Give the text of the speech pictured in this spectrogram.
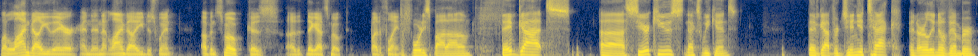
lot of line value there, and then that line value just went up in smoke because uh, they got smoked by the Flames. The forty spot on them. They've got uh, Syracuse next weekend. They've got Virginia Tech in early November.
